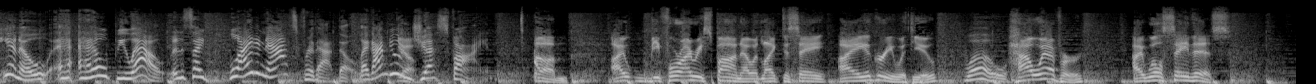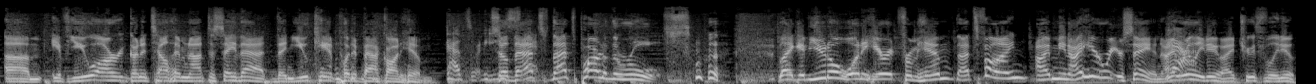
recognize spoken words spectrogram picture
You know, h- help you out, and it's like, well, I didn't ask for that though. Like I'm doing Yeah. just fine. Um, I before I respond, I would like to say I agree with you. Whoa. However, I will say this. Um, if you are going to tell him not to say that, then you can't put it back on him. That's what he So said. that's that's part of the rules. like if you don't want to hear it from him, that's fine. I mean, I hear what you're saying. I really do. I truthfully do.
